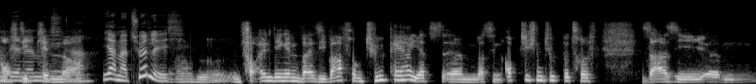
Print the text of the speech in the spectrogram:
auf die nämlich, Kinder. Ja. ja. natürlich. Vor allen Dingen, weil sie war vom Typ her, jetzt ähm, was den optischen Typ betrifft, sah sie ähm,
